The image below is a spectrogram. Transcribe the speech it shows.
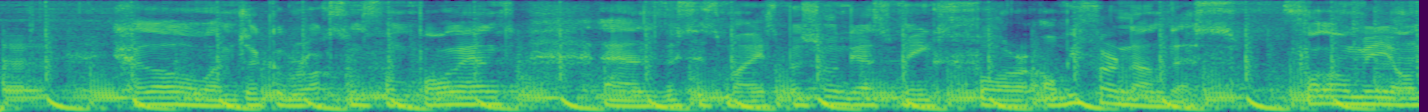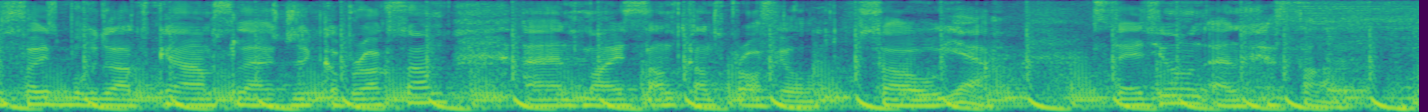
Hello, I'm Jackob Rocksonn from Poland, and this is my special guest mix for Obi Fernandez. Follow me on facebook.com slash Jackob and my SoundCloud profile. So yeah, stay tuned and have fun.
